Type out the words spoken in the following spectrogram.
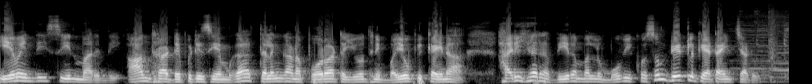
ఏమైంది? సీన్ మారింది. ఆంధ్ర డిప్యూటీ సీఎంగా తెలంగాణ పోరాట యోధుని బయోపిక్ అయిన హరిహర వీరమల్లు మూవీ కోసం డేట్లు కేటాయించాడు.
